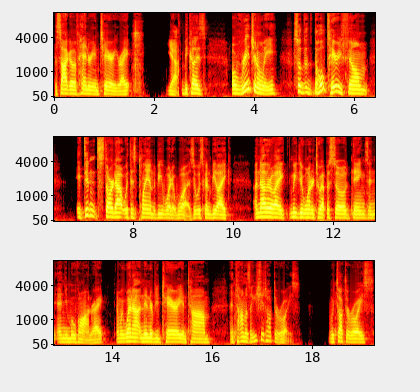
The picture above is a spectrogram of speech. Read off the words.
the saga of Henry and Terry, right? Yeah. Because originally, so the, the whole Terry film, it didn't start out with this plan to be what it was. It was going to be like another, like, we did one or two episode things and, and you move on, right? And we went out and interviewed Terry and Tom. And Tom was like, you should talk to Royce. And we talked to Royce.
